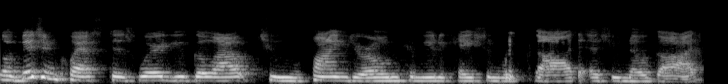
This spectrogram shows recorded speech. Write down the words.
so Vision Quest is where you go out to find your own communication with God as you know God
